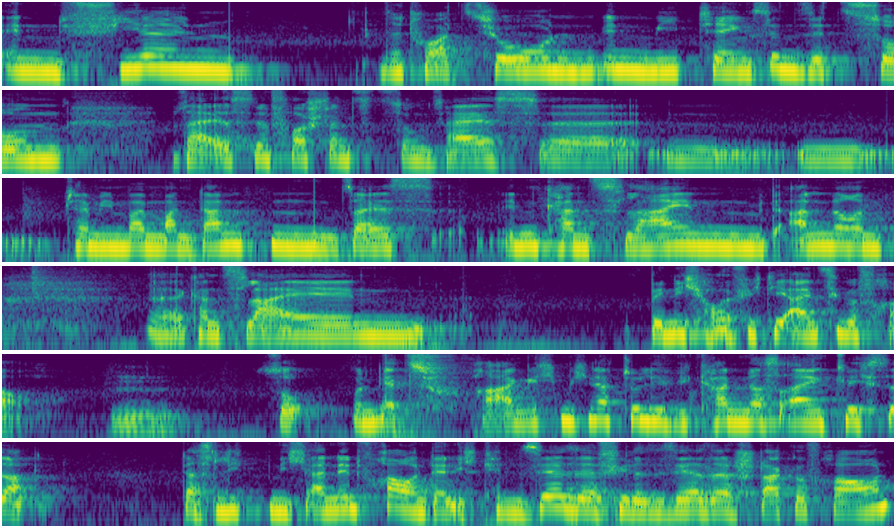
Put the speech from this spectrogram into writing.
in vielen Situationen, in Meetings, in Sitzungen, sei es eine Vorstandssitzung, sei es äh, ein Termin beim Mandanten, sei es in Kanzleien mit anderen äh, Kanzleien, bin ich häufig die einzige Frau. Mhm. So, und jetzt frage ich mich natürlich, wie kann das eigentlich sein? Das liegt nicht an den Frauen, denn ich kenne sehr, sehr viele sehr, sehr starke Frauen,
